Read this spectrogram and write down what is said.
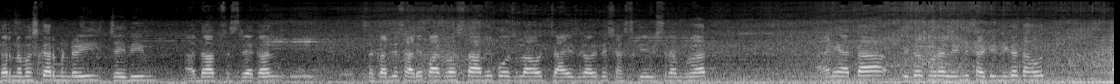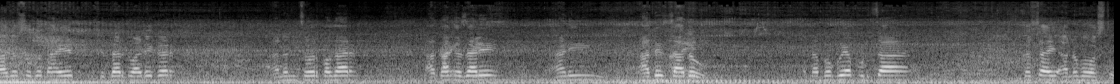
तर नमस्कार मंडळी जय भीम आदाब सत सकाळचे साडेपाच वाजता आम्ही पोहोचलो आहोत चाळीसगाव इथे शासकीय विश्रामगृहात. आणि आता पितळखोरा लेणीसाठी निघत आहोत. माझ्यासोबत आहेत सिद्धार्थ वाडेकर आनंद चोर पगार आकाश हजारे आणि आदेश जाधव. आता बघूया पुढचा कसा आहे अनुभव असतो.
